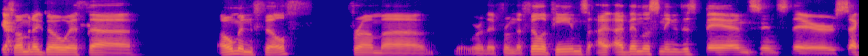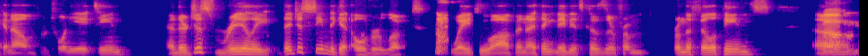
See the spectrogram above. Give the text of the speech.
Yeah. so I'm gonna go with uh Omen Filth from uh where are they from the Philippines. I, I've been listening to this band since their second album from 2018, and they're just really they just seem to get overlooked way too often. I think maybe it's because they're from from the Philippines. Um, Um,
